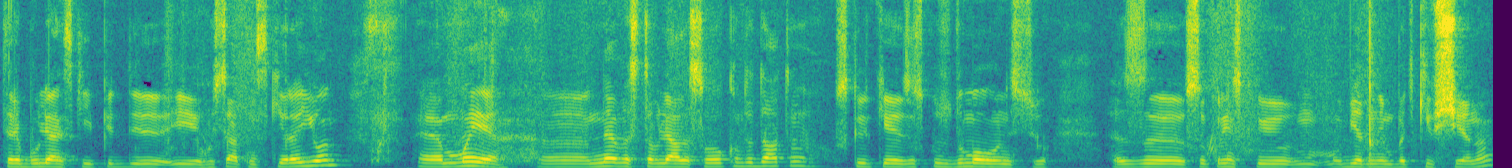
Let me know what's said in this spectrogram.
Теребулянський під- е, і Гусятинський район, е, ми е, не виставляли свого кандидата, оскільки в зв'язку з домовленістю з Всеукраїнською об'єднанням Батьківщина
